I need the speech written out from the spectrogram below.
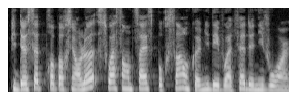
Puis de cette proportion-là, 76 ont commis des voies de fait de niveau 1,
